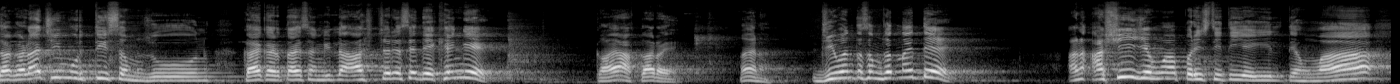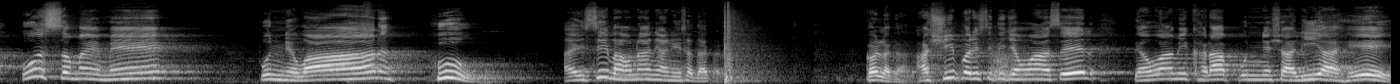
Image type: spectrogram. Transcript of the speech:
दगडाची मूर्ती समजून काय करताय सांगितलं? आश्चर्य से देखेंगे. काय आकार आहे. है ना? जिवंत समजत नाहीत ते. आणि अशी जेव्हा परिस्थिती येईल तेव्हा उस समय में पुण्यवान हू. ऐसी भावना ज्ञानी सदा कर कळलं का? अशी परिस्थिती जेव्हा असेल तेव्हा मी खरा पुण्यशाली आहे.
